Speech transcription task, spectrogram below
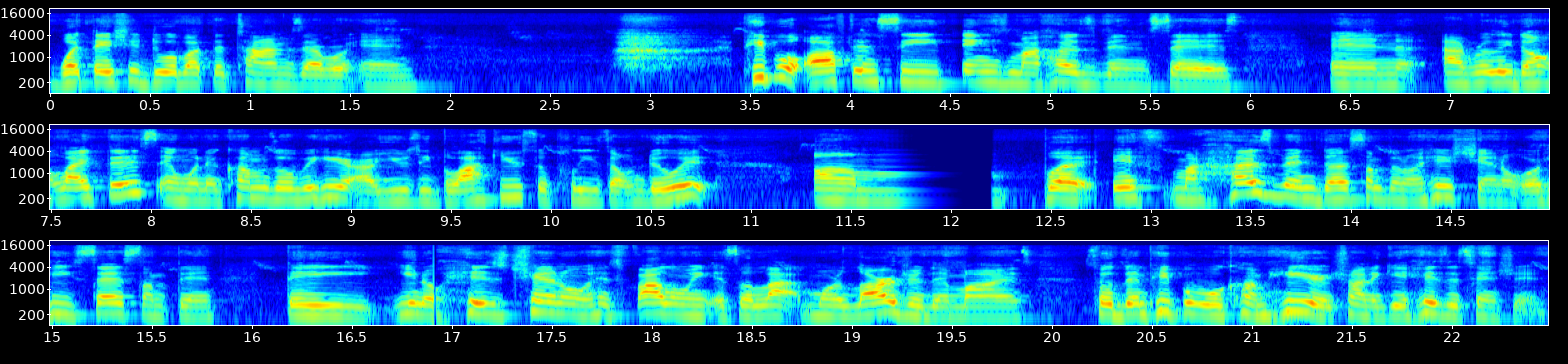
what they should do about the times that we're in. People often see things my husband says, and I really don't like this. And when it comes over here, I usually block you, so please don't do it. Um, but if my husband does something on his channel or he says something, they, you know, his channel and his following is a lot more larger than mine. So then people will come here trying to get his attention,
